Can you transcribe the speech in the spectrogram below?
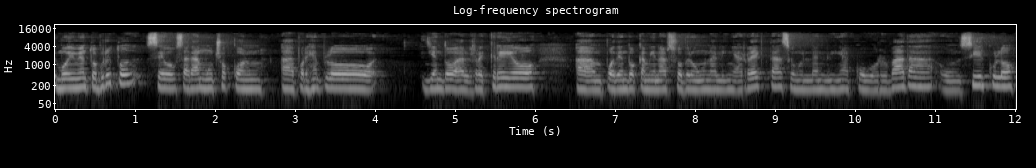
El movimiento bruto se usará mucho con, ah, por ejemplo, yendo al recreo, um, pudiendo caminar sobre una línea recta, sobre una línea curvada o un círculo.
